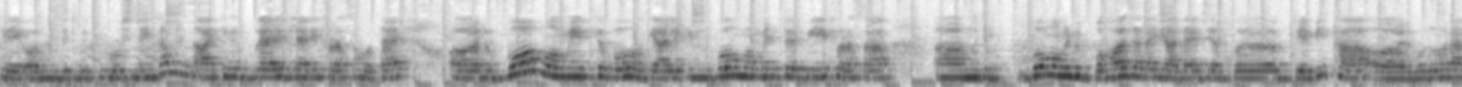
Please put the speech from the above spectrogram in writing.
थे और मुझे तो बिल्कुल होश नहीं था। मैं आई थिंक ब्लैरी ब्लैरी थोड़ा सा होता है। और वो मोमेंट वो हो गया लेकिन वो मोमेंट भी थोड़ा सा आ, मुझे वो मोमेंट भी बहुत ज़्यादा याद है जब बेबी था और वो रो रहा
